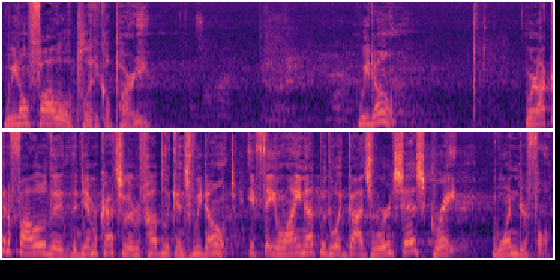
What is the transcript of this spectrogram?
We don't follow a political party. We don't. We're not going to follow the, the Democrats or the Republicans. We don't. If they line up with what God's word says, great, wonderful.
